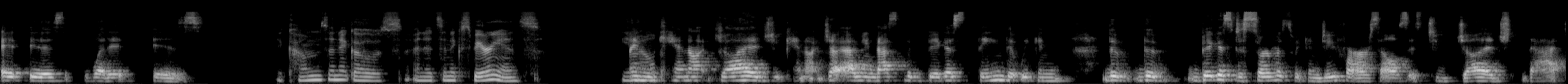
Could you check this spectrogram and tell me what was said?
it is what it is. It comes and it goes and it's an experience. You and know? you cannot judge. You cannot judge. I mean, that's the biggest thing that we can the the biggest disservice we can do for ourselves is to judge that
